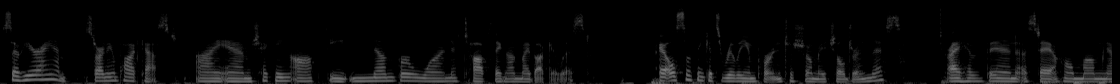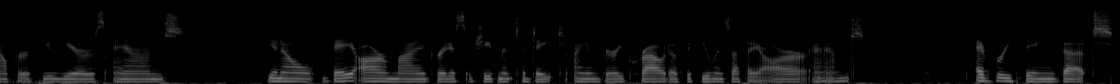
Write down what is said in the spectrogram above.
So here I am, starting a podcast. I am checking off the number one top thing on my bucket list. I also think it's really important to show my children this. I have been a stay at home mom now for a few years, and you know, they are my greatest achievement to date. I am very proud of the humans that they are and everything that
